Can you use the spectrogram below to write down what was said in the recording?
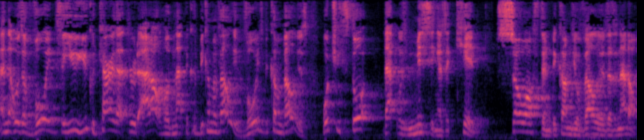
and that was a void for you, you could carry that through to adulthood, and that could become a value. Voids become values. What you thought that was missing as a kid so often becomes your values as an adult.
